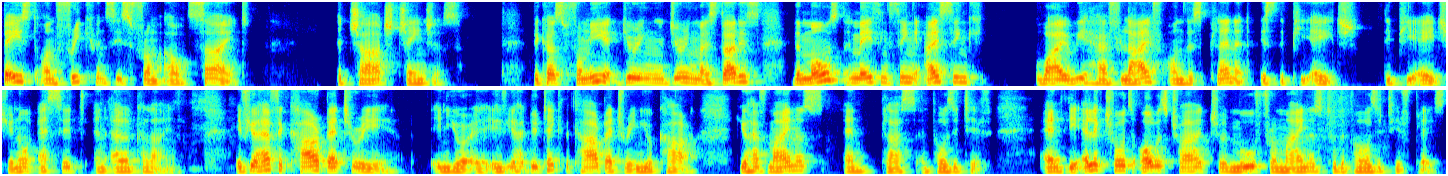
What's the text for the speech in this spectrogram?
based on frequencies from outside, a charge changes. Because for me, during, during my studies, the most amazing thing I think why we have life on this planet is the pH. The pH, you know, acid and alkaline. If you have a car battery in your, if you, you take the car battery in your car, you have minus and plus and positive. And the electrodes always try to move from minus to the positive place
